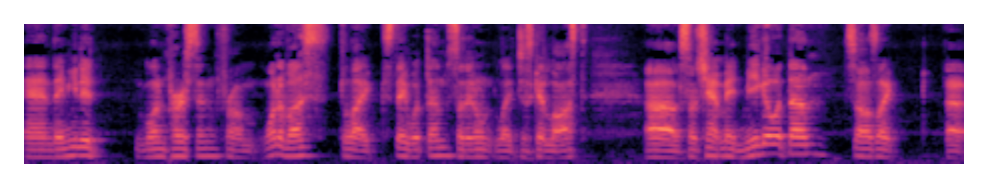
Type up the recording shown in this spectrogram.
and they needed one person from one of us to like stay with them so they don't like just get lost. Uh, so Champ made me go with them. So I was like, uh,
